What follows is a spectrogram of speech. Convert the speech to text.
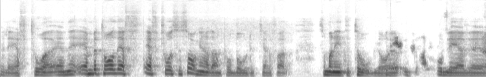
Eller F2. En, en betald F, F2-säsong hade han på bordet i alla fall. Som han inte tog då och blev... Eh...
